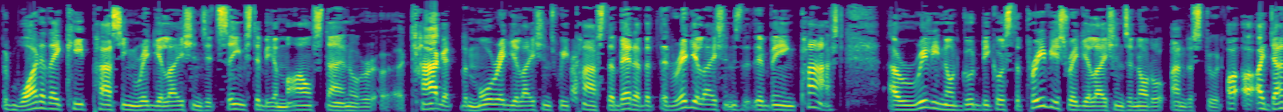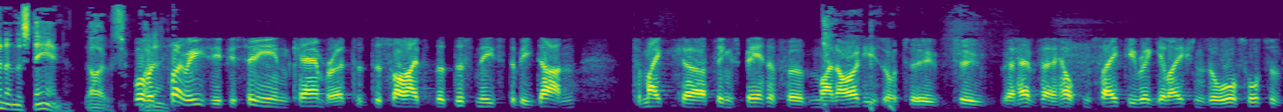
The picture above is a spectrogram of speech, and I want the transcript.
But why do they keep passing regulations? It seems to be a milestone or a target. The more regulations we pass, the better. But the regulations that they're being passed are really not good because the previous regulations are not understood. I, I don't understand. well, it's so easy if you're sitting in Canberra to decide that this needs to be done to make uh, things better for minorities or to, to have uh, health and safety regulations or all sorts of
